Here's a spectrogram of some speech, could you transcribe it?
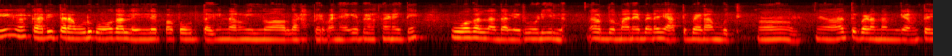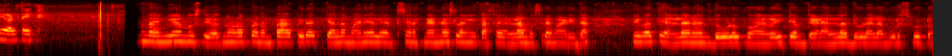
ಈಗ ಕರೀತಾರ ಹುಡುಗ ಹೋಗಲ್ಲ. ಇಲ್ಲೇ ಪಾಪ ಹುಡ್ತಾಗಿ ನಾನು ಇಲ್ಲೂ ಅವ್ರ ಮನೆ ಮನೆಗೆ ಬೆಳ್ಕೊಂಡೈತಿ ಹೋಗಲ್ಲ ಅದಲ್ಲಿ ರೂಢಿ ಇಲ್ಲ ಅವ್ರದ್ದು ಮನೆ ಬೇಡ, ಯಾತು ಬೇಡ ಅಂಬುತ್ತಿ ಹ್ಞೂ ಯಾತು ಬೇಡ ನಮಗೆ ಅಂತ ಹೇಳ್ತೈತಿ. ನಂಗೆ ಹಂಗೆ ಅನ್ನಿಸ್ತು. ಇವತ್ತು ನೋಡಪ್ಪ, ನಮ್ಮ ಪಾಪ ಇರೋದಕ್ಕೆಲ್ಲ ಮನೆಯಲ್ಲಿ ಅಂತ ಜನಕ್ಕೆ ನೆನ್ನೆಸ್ಲಂಗೆ ಕಸ ಎಲ್ಲ ಮುಸ್ರೆ ಮಾಡಿದ್ದ. ಇವತ್ತು ಎಲ್ಲ ನಾನು ಧೂಳು ಐತಿ ಅಂತೇಳಿ ಎಲ್ಲ ಧೂಳೆಲ್ಲ ಗುಡಿಸ್ಬಿಟ್ಟು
